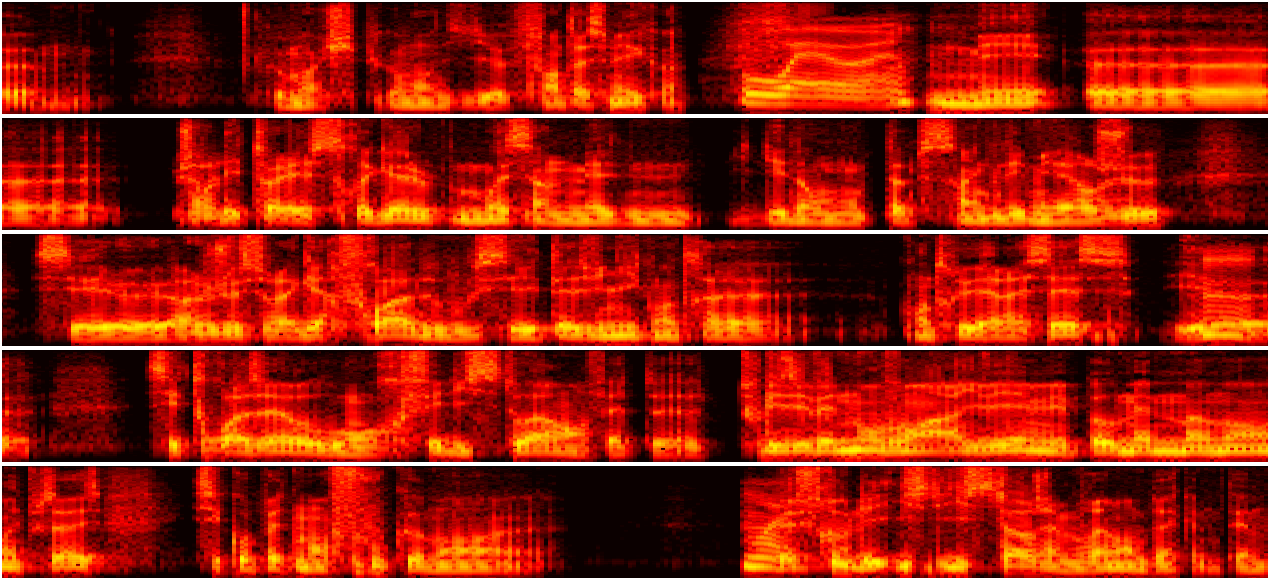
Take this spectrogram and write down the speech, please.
euh, comment, je sais plus comment on dit, euh, fantasmé quoi. Ouais, ouais. Mais euh, genre l'étoile struggle, moi c'est un de mes, il est dans mon top 5 des meilleurs jeux. C'est un jeu sur la guerre froide où c'est États-Unis contre contre URSS et Mm. euh, c'est trois heures où on refait l'histoire en fait. Tous les événements vont arriver mais pas au même moment et tout ça. C'est complètement fou comment. Ouais. je trouve les- l'histoire j'aime vraiment bien comme thème,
